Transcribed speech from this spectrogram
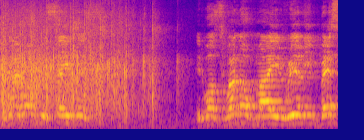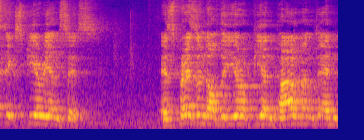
Now, I want to say this, it was one of my really best experiences as President of the European Parliament, and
